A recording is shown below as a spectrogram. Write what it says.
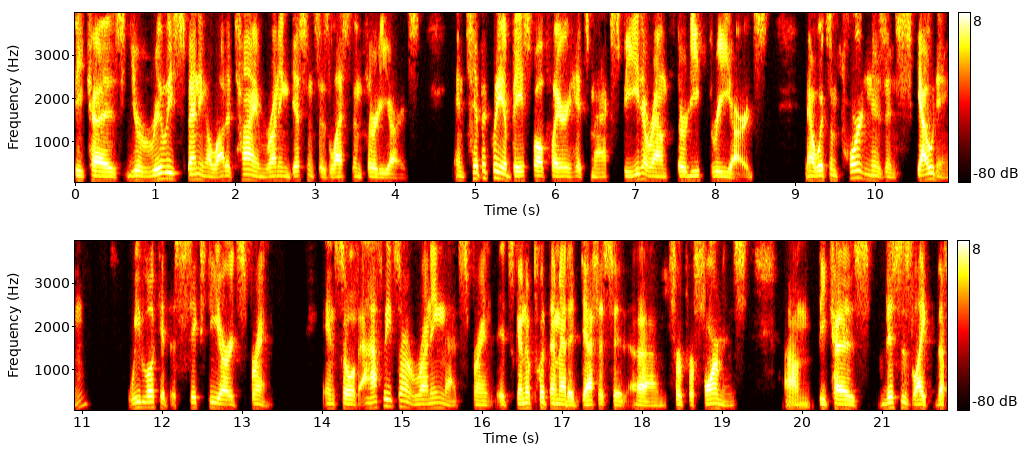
because you're really spending a lot of time running distances less than 30 yards. And typically, a baseball player hits max speed around 33 yards. Now, what's important is in scouting, we look at the 60 yard sprint. And so, if athletes aren't running that sprint, it's going to put them at a deficit um, for performance um, because this is like the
